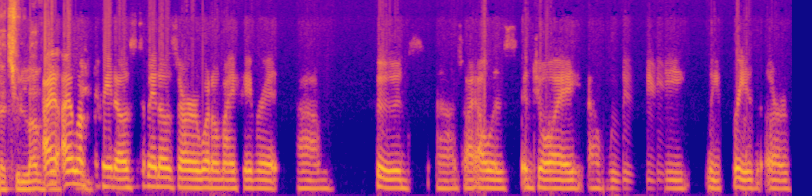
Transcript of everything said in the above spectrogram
that you love? I, I, love tomatoes. Tomatoes are one of my favorite um, foods, uh, so I always enjoy. Uh, we we freeze or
